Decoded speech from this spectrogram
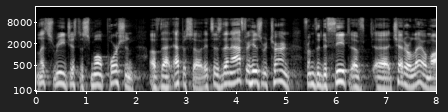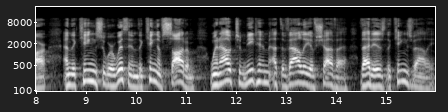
Let's read just a small portion of that episode. It says, Then after his return from the defeat of uh, Chedorlaomer and the kings who were with him, the king of Sodom went out to meet him at the valley of Shaveh, that is, the king's valley.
